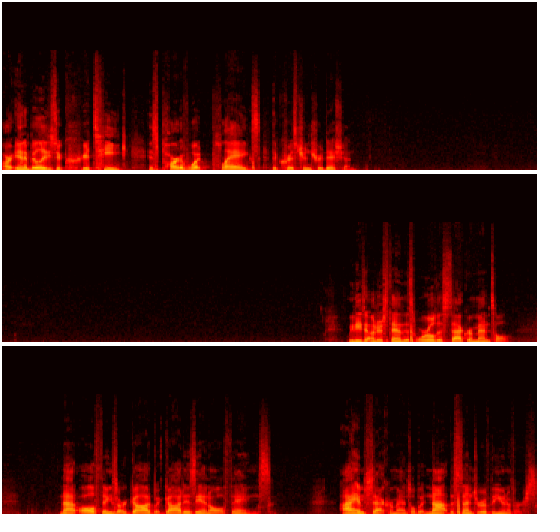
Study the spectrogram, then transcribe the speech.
Our inability to critique is part of what plagues the Christian tradition. We need to understand this world is sacramental. Not all things are God, but God is in all things. I am sacramental, but not the center of the universe.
